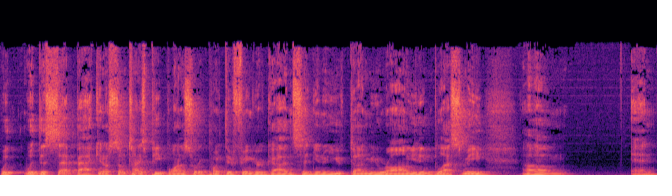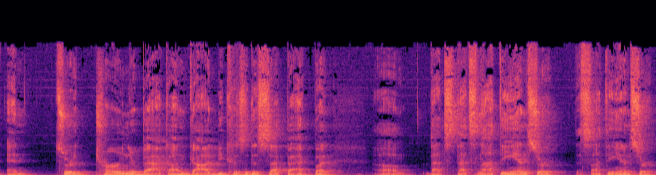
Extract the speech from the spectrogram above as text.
with with the setback you know sometimes people want to sort of point their finger at god and said you know you've done me wrong you didn't bless me um, and and sort of turn their back on god because of the setback but um, that's that's not the answer. That's not the answer.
